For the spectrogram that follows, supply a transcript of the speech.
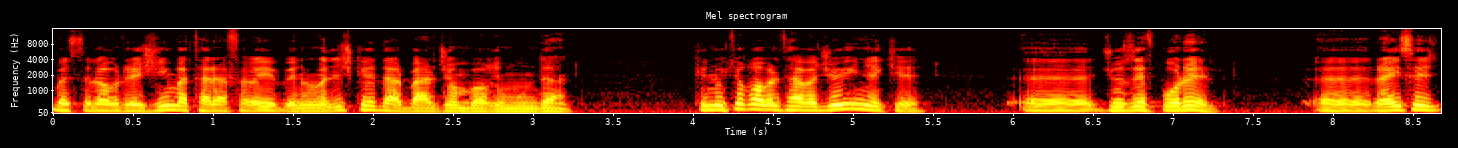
به اصطلاح رژیم و طرفه های که در برجام باقی موندن. که نکته قابل توجه اینه که جوزف بورل رئیس به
